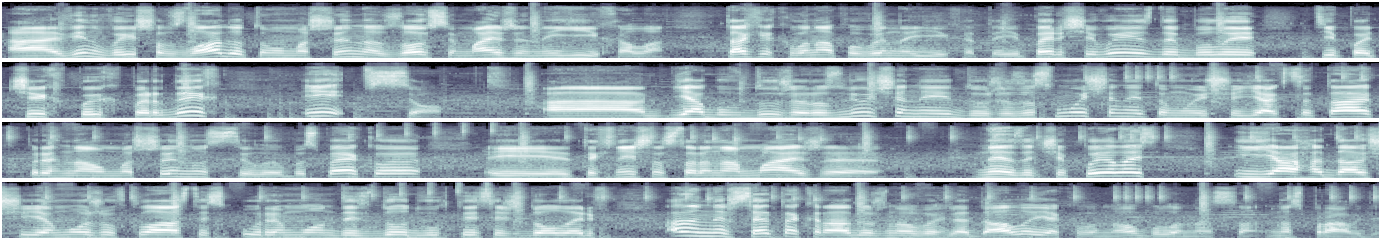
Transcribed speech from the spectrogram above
А він вийшов з ладу, тому машина зовсім майже не їхала, так як вона повинна їхати. І перші виїзди були типа чих-пих-пердих, і все. А, я був дуже розлючений, дуже засмучений, тому що як це так, пригнав машину з цілою безпекою, і технічна сторона майже не зачепилась. І я гадав, що я можу вкластись у ремонт десь до 2000 доларів, але не все так радужно виглядало, як воно було насправді.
